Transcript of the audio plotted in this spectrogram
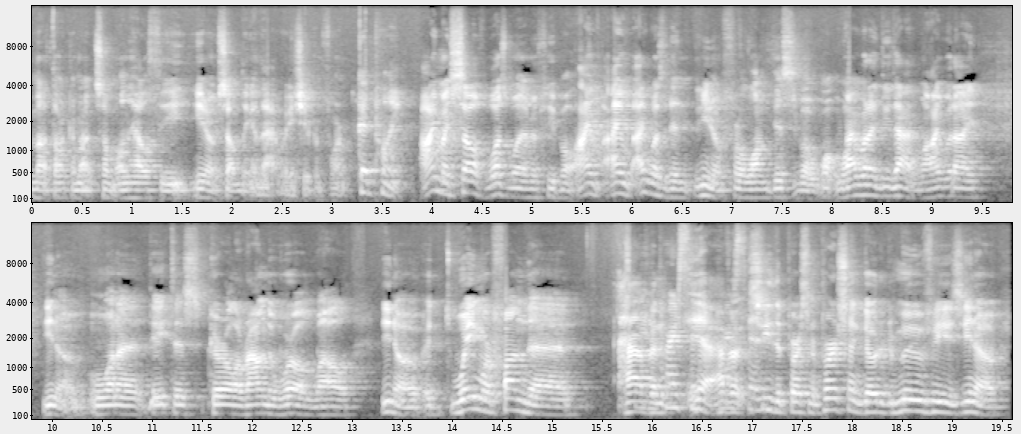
I'm not talking about some unhealthy, you know, something in that way, shape, and form. Good point. I myself was one of those people. I, I, I wasn't in, you know, for a long distance. But why would I do that? Why would I, you know, want to date this girl around the world? Well, you know, it's way more fun to have an, person yeah, have a, see the person in person, go to the movies, you know,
